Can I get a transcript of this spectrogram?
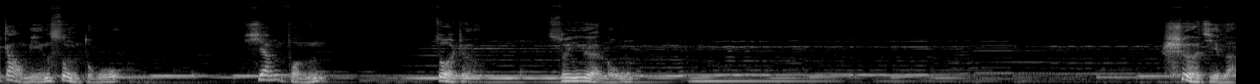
照明诵读《相逢》，作者孙月龙。设计了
